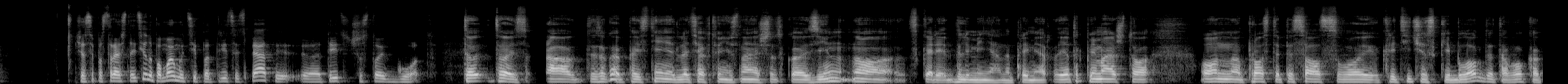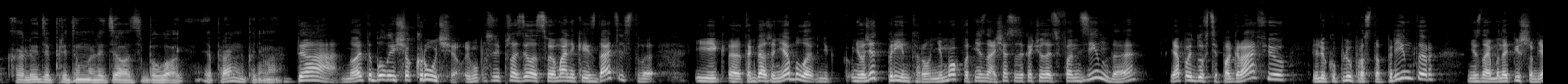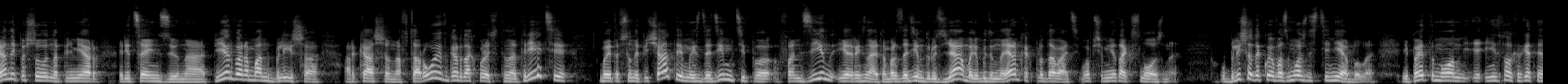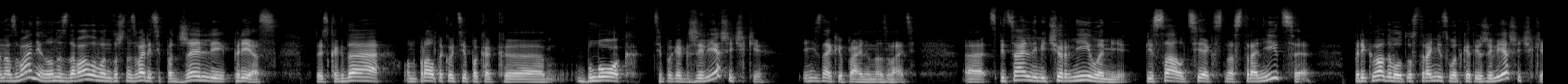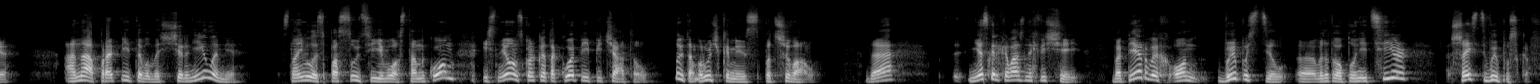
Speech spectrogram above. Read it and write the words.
Сейчас я постараюсь найти, но, по-моему, типа 35-36 э, год. То, то есть, а, ты такое пояснение для тех, кто не знает, что такое ЗИН, но скорее для меня, например. Я так понимаю, что он просто писал свой критический блог до того, как люди придумали делать блоги. Я правильно понимаю? Да, но это было еще круче. Ему просто пришлось сделать свое маленькое издательство, и э, тогда же не было, у него же нет принтера, он не мог, вот не знаю, сейчас я захочу дать фанзин, да, я пойду в типографию или куплю просто принтер, не знаю, мы напишем, я напишу, например, рецензию на первый роман Блиша, Аркаша на второй в «Городах против» на третий, мы это все напечатаем и издадим типа фанзин, я не знаю, там раздадим друзьям или будем на ярмарках продавать. В общем, не так сложно. У Блиша такой возможности не было. И поэтому он, я не сказал конкретное название, но он издавал его, то, что называли типа Jelly Press. То есть, когда он брал такой типа как э, блок, типа как желешечки, я не знаю, как ее правильно назвать, Э, специальными чернилами писал текст на странице, прикладывал эту страницу вот к этой желешечке, она пропитывалась чернилами, становилась, по сути, его станком, и с нее он сколько-то копий печатал. Ну и там ручками подшивал. Да? Несколько важных вещей. Во-первых, он выпустил э, вот этого Planeteer 6 выпусков.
